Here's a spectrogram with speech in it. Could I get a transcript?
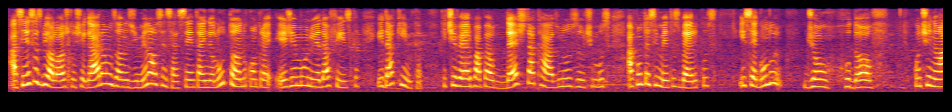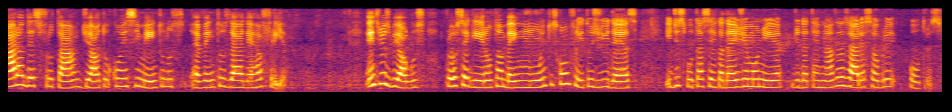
As ciências biológicas chegaram aos anos de 1960 ainda lutando contra a hegemonia da física e da química que tiveram papel destacado nos últimos acontecimentos bélicos e, segundo John Rudolph, continuaram a desfrutar de alto conhecimento nos eventos da Guerra Fria. Entre os biólogos prosseguiram também muitos conflitos de ideias e disputa acerca da hegemonia de determinadas áreas sobre outras.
